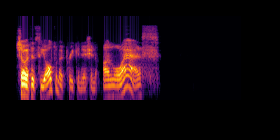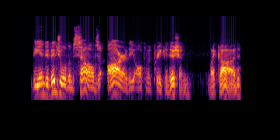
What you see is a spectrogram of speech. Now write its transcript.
So if it's the ultimate precondition, unless the individual themselves are the ultimate precondition, like God,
